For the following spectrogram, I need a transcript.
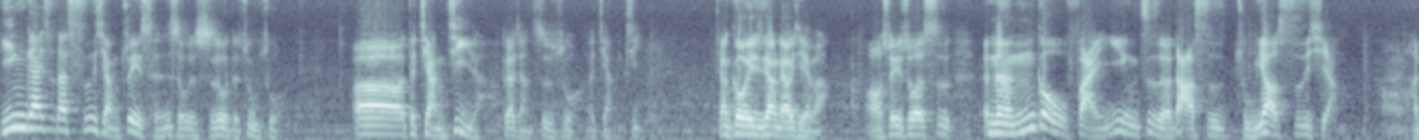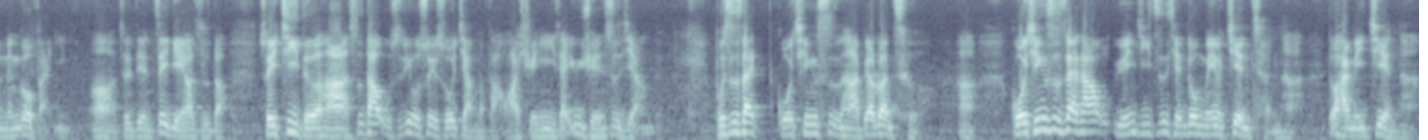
应该是他思想最成熟的时候的著作，呃的讲记了，不要讲制作，呃讲记，这样各位这样了解吧？哦，所以说是能够反映智者大师主要思想，哦，很能够反映啊，这点这点要知道。所以记得哈，是他五十六岁所讲的《法华玄义》，在玉泉寺讲的，不是在国清寺哈，不要乱扯啊。国清寺在他原籍之前都没有建成哈，都还没建哈，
